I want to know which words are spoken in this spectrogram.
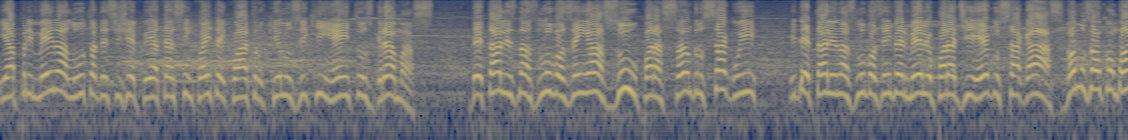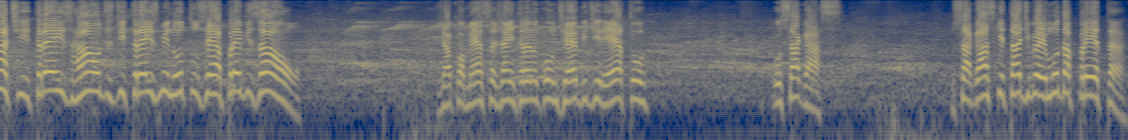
e a primeira luta desse GP até 54 quilos e 500 gramas. Detalhes nas luvas em azul para Sandro Sagui e detalhe nas luvas em vermelho para Diego Sagaz. Vamos ao combate, três rounds de três minutos é a previsão. Já começa já entrando com jab direto o Sagaz. O Sagaz que está de bermuda preta.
